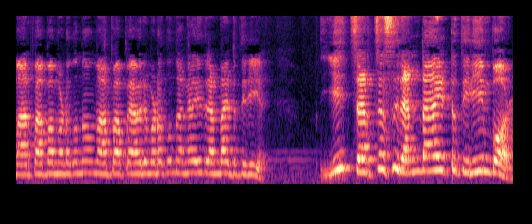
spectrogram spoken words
മാർപ്പാപ്പ മുടക്കുന്നു മാർപ്പാപ്പ അവർ മുടക്കുന്നു അങ്ങനെ ഇത് രണ്ടായിട്ട് തിരിയുക ഈ ചർച്ചസ് രണ്ടായിട്ട് തിരിയുമ്പോൾ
